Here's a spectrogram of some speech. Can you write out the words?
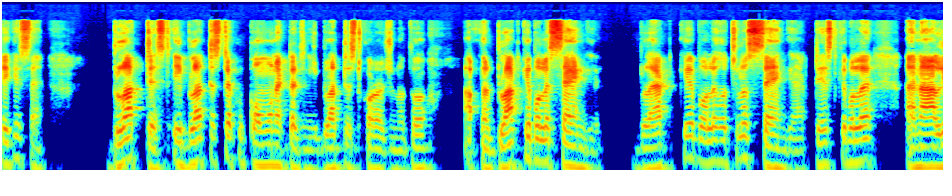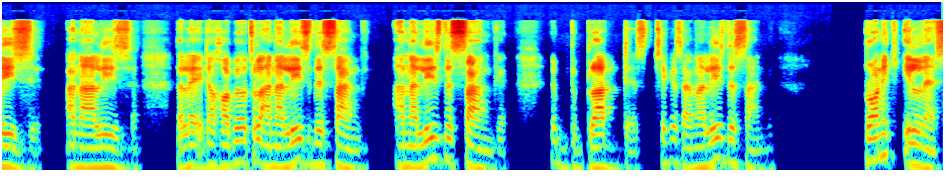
ঠিক আছে ব্লাড টেস্ট এই ব্লাড টেস্টটা খুব কমন একটা জিনিস ব্লাড টেস্ট করার জন্য তো আপনার ব্লাডকে বলে স্যাঙ্গে ব্লাডকে বলে হচ্ছিল স্যাঙ্গে আর টেস্টকে বলে অ্যানালিজ অ্যানালিজ তাহলে এটা হবে হচ্ছিল অ্যানালিজ দে সাং অ্যানালিজ দে সাং ব্লাড টেস্ট ঠিক আছে? অ্যানালিজ দ্য সাং ক্রনিক ইলনেস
